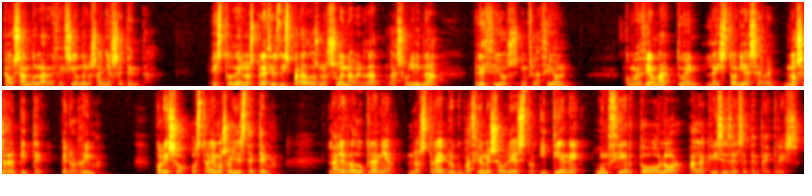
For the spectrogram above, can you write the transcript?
causando la recesión de los años 70. Esto de los precios disparados nos suena, ¿verdad? Gasolina, precios, inflación. Como decía Mark Twain, la historia no se repite, pero rima. Por eso os traemos hoy este tema. La guerra de Ucrania nos trae preocupaciones sobre esto y tiene un cierto olor a la crisis del 73.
